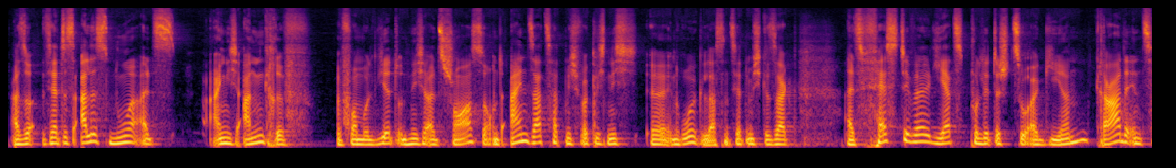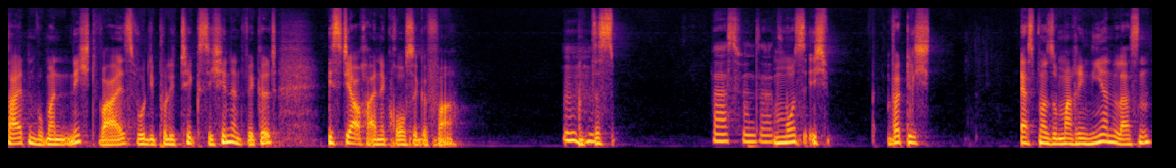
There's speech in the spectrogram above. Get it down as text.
Also sie hat das alles nur als eigentlich Angriff formuliert und nicht als Chance. Und ein Satz hat mich wirklich nicht äh, in Ruhe gelassen. Sie hat nämlich gesagt, als Festival jetzt politisch zu agieren, gerade in Zeiten, wo man nicht weiß, wo die Politik sich hinentwickelt, ist ja auch eine große Gefahr. Mhm. Und das Was für ein Satz? muss ich wirklich erstmal so marinieren lassen.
